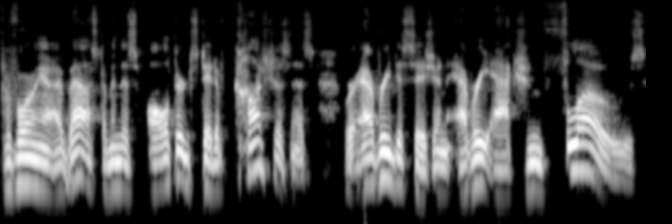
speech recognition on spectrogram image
performing at my best, I'm in this altered state of consciousness where every decision, every action flows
